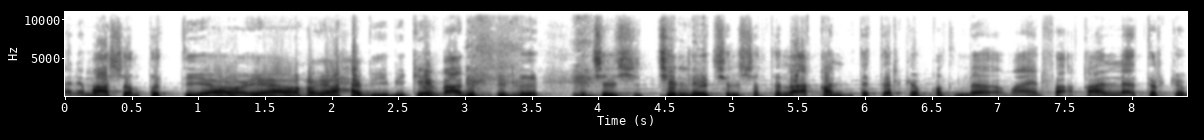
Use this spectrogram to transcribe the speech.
أنا مع شنطتي يا يا يا حبيبي كيف بعد تفيدني تشيل تشيلني وتشيل الشنطه لا قال أنت تركب. قلت لا ما ينفع. قال لا تركب.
